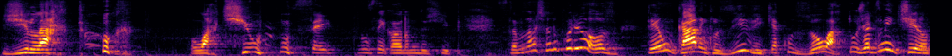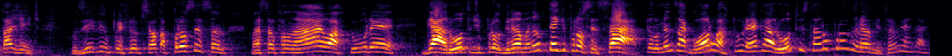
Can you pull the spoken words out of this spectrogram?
Gil Arthur. Ou Artil, não sei. Não sei qual é o nome do chip. Estamos achando curioso. Tem um cara, inclusive, que acusou o Arthur. Já desmentiram, tá, gente? Inclusive, o perfil oficial tá processando. Mas tá falando, ah, o Arthur é garoto de programa. Não tem que processar. Pelo menos agora o Arthur é garoto e está no programa. Então é verdade.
